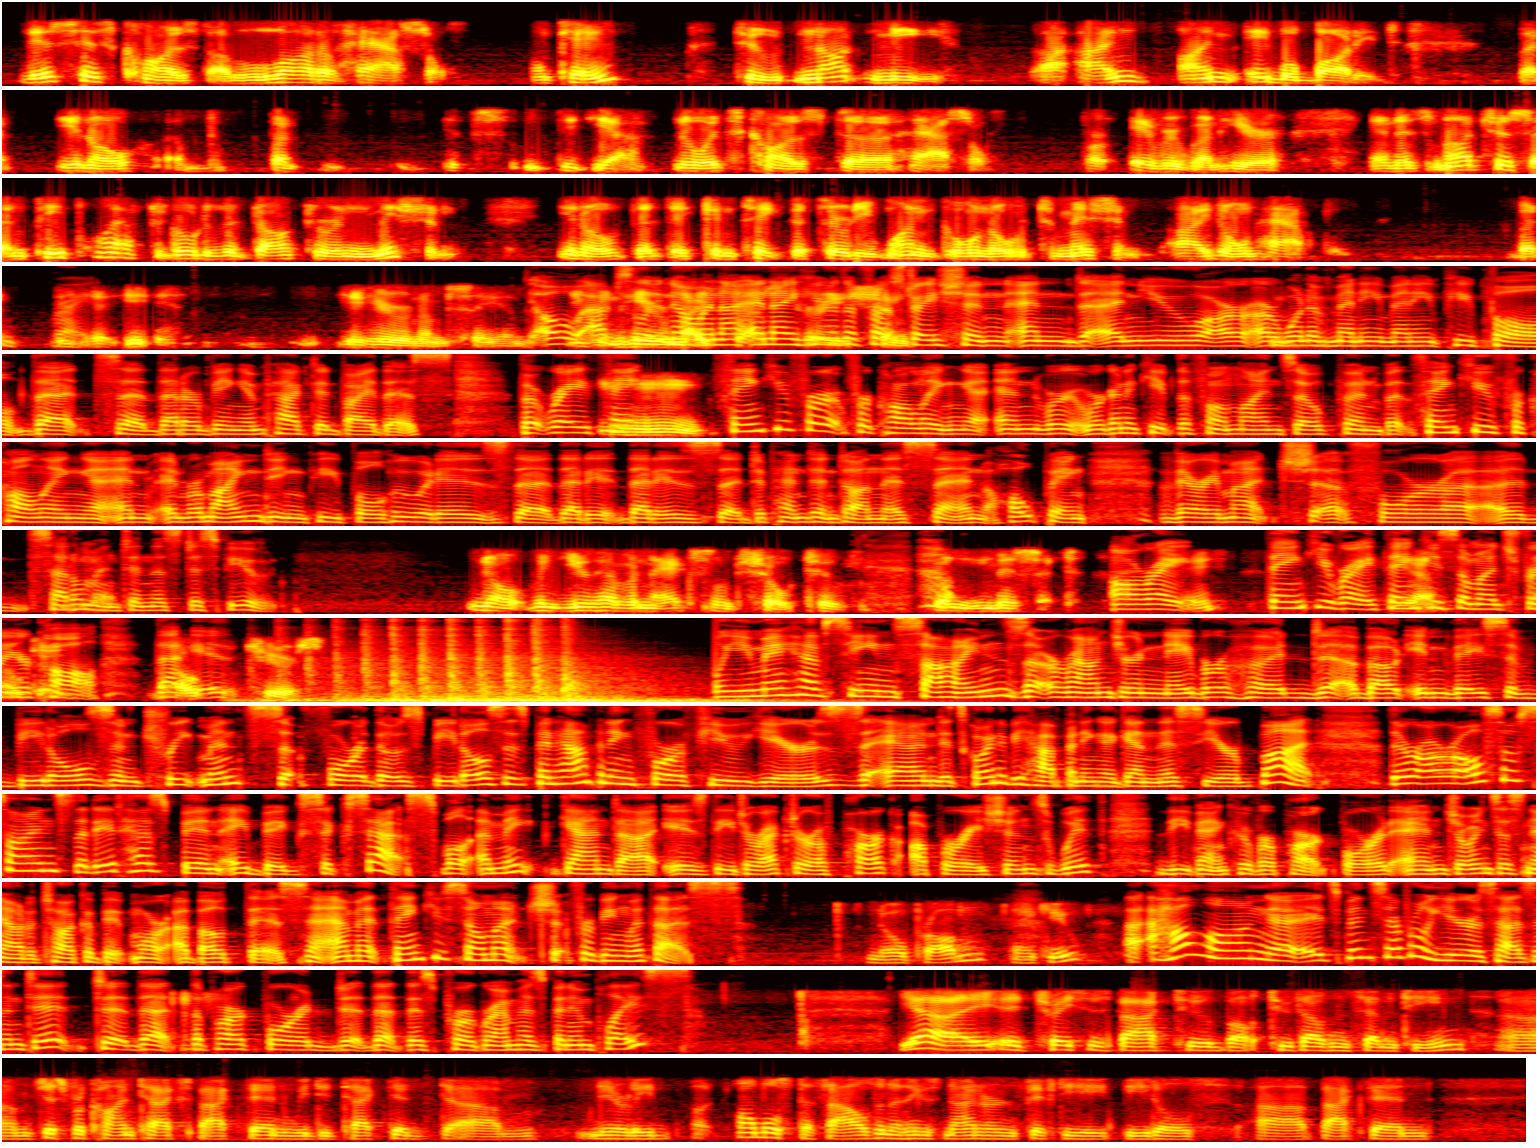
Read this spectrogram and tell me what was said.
This has caused a lot of hassle. Okay. To not me. I, I'm, I'm able-bodied, but you know, but it's yeah, no, it's caused uh, hassle for everyone here, and it's not just. And people have to go to the doctor in Mission, you know, that they can take the 31 going over to Mission. I don't have to, but right you hear what I'm saying? Oh, absolutely. No, and I, and I hear the frustration, and and you are, are one of many many people that uh, that are being impacted by this. But Ray, thank mm-hmm. thank you for for calling, and we're we're going to keep the phone lines open. But thank you for calling and and reminding people who it is that that it, that is uh, dependent on this, and hoping very much uh, for a settlement in this dispute. No, but you have an excellent show too. Don't miss it. All right. Okay? Thank you, Ray. Thank yeah. you so much for okay. your call. That is cheers. Well, you may have seen signs around your neighborhood about invasive beetles and treatments for those beetles. It's been happening for a few years and it's going to be happening again this year. But there are also signs that it has been a big success. Well, Amit Ganda is the director of park operations with the Vancouver Park Board and joins us now to talk a bit more about this. Amit, thank you so much for being with us. No problem. Thank you. Uh, how long? Uh, it's been several years, hasn't it, that the park board that this program has been in place? Yeah, it traces back to about 2017. Um, just for context, back then we detected um, nearly almost a thousand. I think it's 958 beetles uh, back then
